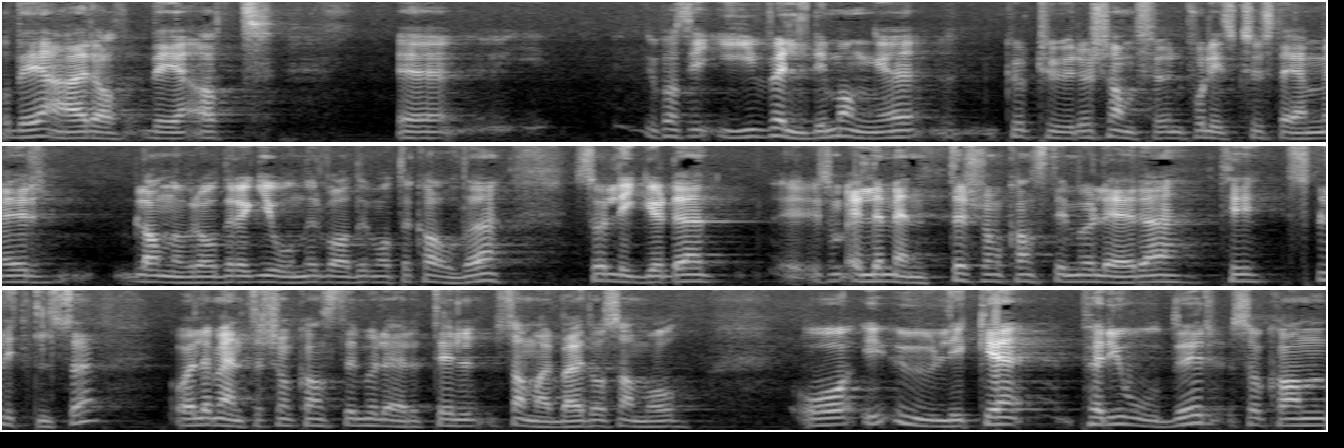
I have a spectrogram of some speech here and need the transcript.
Og det er at, det at eh, du kan si, I veldig mange kulturer, samfunn, politiske systemer, landområder, regioner, hva du måtte kalle det, så ligger det eh, liksom, elementer som kan stimulere til splittelse, og elementer som kan stimulere til samarbeid og samhold. Og i ulike perioder så kan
